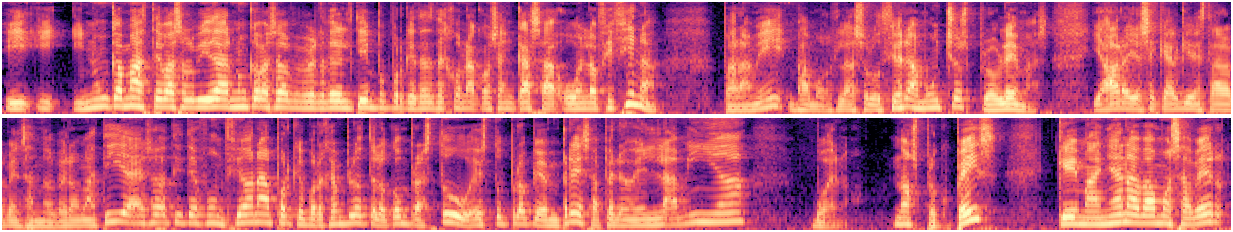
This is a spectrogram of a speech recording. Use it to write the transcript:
Y, y, nunca más te vas a olvidar, nunca vas a perder el tiempo porque te has dejado una cosa en casa o en la oficina. Para mí, vamos, la solución a muchos problemas. Y ahora yo sé que alguien estará pensando, pero Matías, eso a ti te funciona porque, por ejemplo, te lo compras tú, es tu propia empresa, pero en la mía, bueno, no os preocupéis, que mañana vamos a ver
